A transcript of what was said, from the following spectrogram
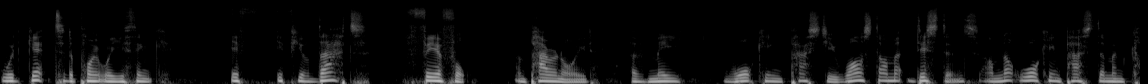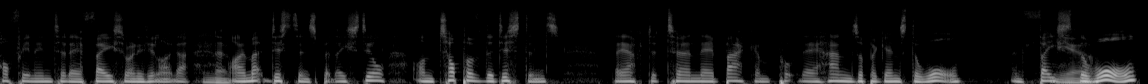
would get to the point where you think, if if you're that fearful and paranoid of me walking past you whilst I'm at distance, I'm not walking past them and coughing into their face or anything like that. no. I'm at distance, but they still, on top of the distance, they have to turn their back and put their hands up against the wall and face Yeah. the wall.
